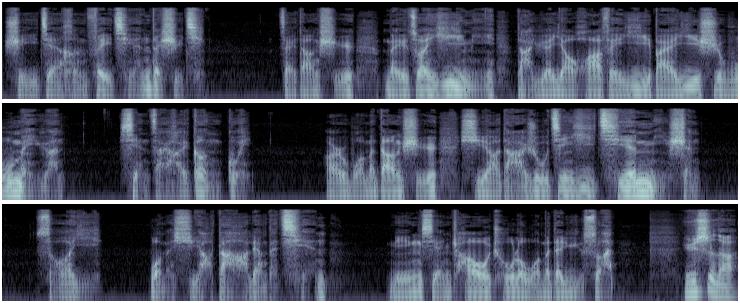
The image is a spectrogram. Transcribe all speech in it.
是一件很费钱的事情，在当时，每钻一米大约要花费一百一十五美元，现在还更贵。而我们当时需要打入近一千米深，所以，我们需要大量的钱，明显超出了我们的预算。于是呢，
